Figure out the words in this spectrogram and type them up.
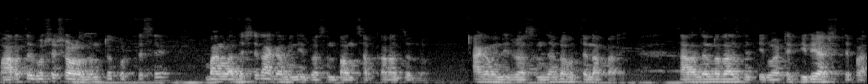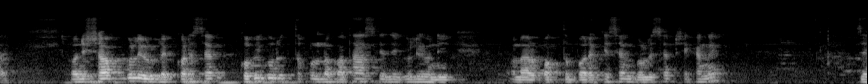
ভারতে বসে ষড়যন্ত্র করতেছে বাংলাদেশের আগামী নির্বাচন বানচাল করার জন্য। আগামী নির্বাচন যেন হতে না পারে, তারা যেন রাজনীতির মাঠে ফিরে আসতে পারে। উনি সবগুলি উল্লেখ করেছেন। খুবই গুরুত্বপূর্ণ কথা আজকে যেগুলি উনি ওনার বক্তব্য রেখেছেন, বলেছেন সেখানে যে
